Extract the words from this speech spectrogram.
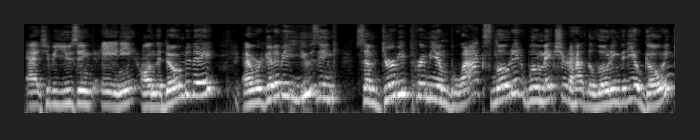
and to be using A&E on the dome today. And we're going to be using some Derby Premium Blacks loaded. We'll make sure to have the loading video going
